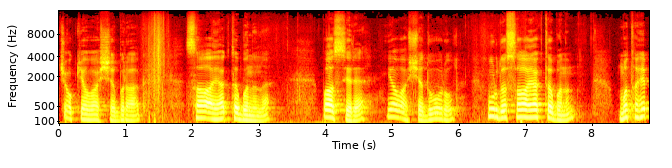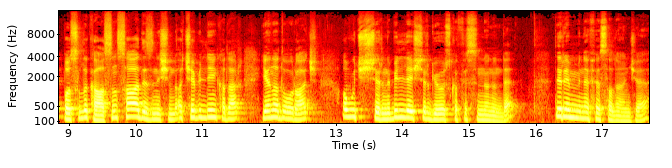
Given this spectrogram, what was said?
Çok yavaşça bırak. Sağ ayak tabanını bas yere yavaşça doğrul. Burada sağ ayak tabanın mata hep basılı kalsın. Sağ dizini şimdi açabildiğin kadar yana doğru aç. Avuç içlerini birleştir göğüs kafesinin önünde. Derin bir nefes al önce.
